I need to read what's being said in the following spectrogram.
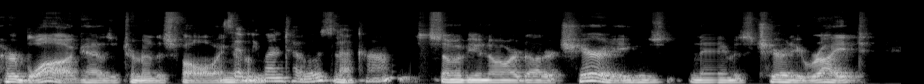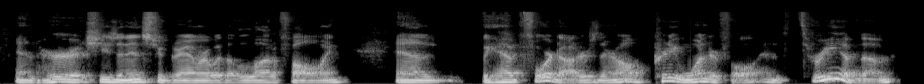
her blog has a tremendous following. 71toes.com. Some of you know our daughter Charity, whose name is Charity Wright, and her she's an Instagrammer with a lot of following. And we have four daughters. They're all pretty wonderful, and three of them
